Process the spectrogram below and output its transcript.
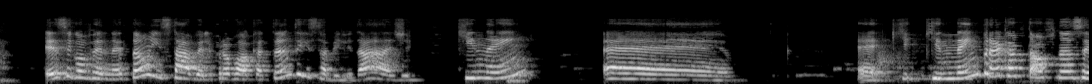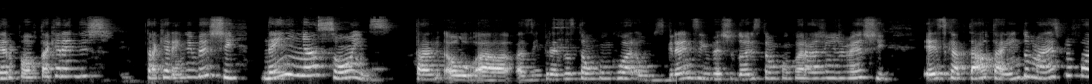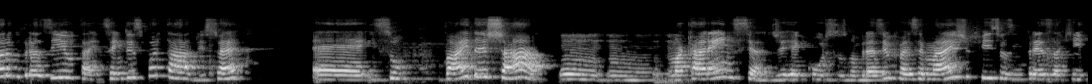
esse governo é tão instável, ele provoca tanta instabilidade que nem é, é, que, que, nem para capital financeiro o povo está querendo, tá querendo investir, nem em ações. Tá, ou, a, as empresas estão com os grandes investidores estão com coragem de investir esse capital está indo mais para fora do Brasil, está sendo exportado. Isso é, é isso vai deixar um, um, uma carência de recursos no Brasil, que vai ser mais difícil as empresas aqui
